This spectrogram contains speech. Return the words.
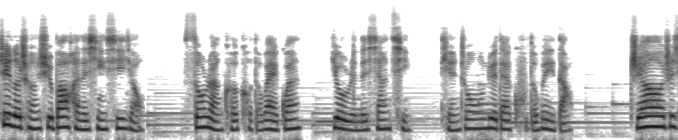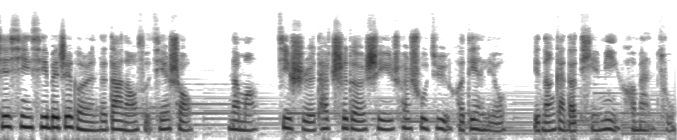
这个程序包含的信息有：松软可口的外观、诱人的香气、甜中略带苦的味道。只要这些信息被这个人的大脑所接受，那么即使他吃的是一串数据和电流，也能感到甜蜜和满足。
